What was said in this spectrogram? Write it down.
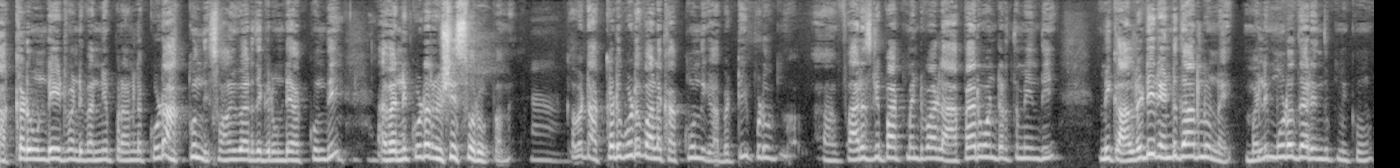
అక్కడ ఉండేటువంటి వన్యప్రాణులకు కూడా హక్కు ఉంది. స్వామివారి దగ్గర ఉండే హక్కు ఉంది. అవన్నీ కూడా ఋషి స్వరూపమే. కాబట్టి అక్కడ కూడా వాళ్ళకి హక్కు ఉంది కాబట్టి ఇప్పుడు ఫారెస్ట్ డిపార్ట్మెంట్ వాళ్ళు ఆపారు అంటే అర్థమైంది. మీకు ఆల్రెడీ రెండు దారులు ఉన్నాయి. మళ్ళీ మూడో దారి ఎందుకు మీకు?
